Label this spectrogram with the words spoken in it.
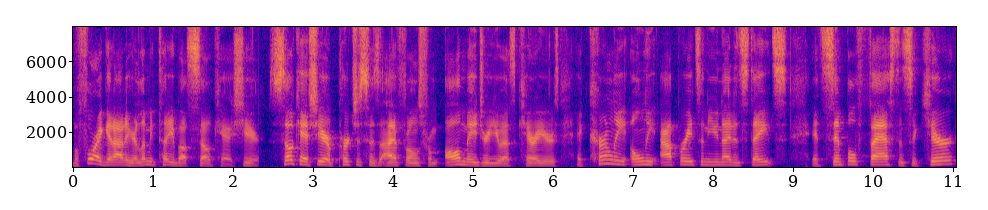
Before I get out of here, let me tell you about Cell Cashier. Cell Cashier purchases iPhones from all major US carriers. It currently only operates in the United States. It's simple, fast, and secure.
